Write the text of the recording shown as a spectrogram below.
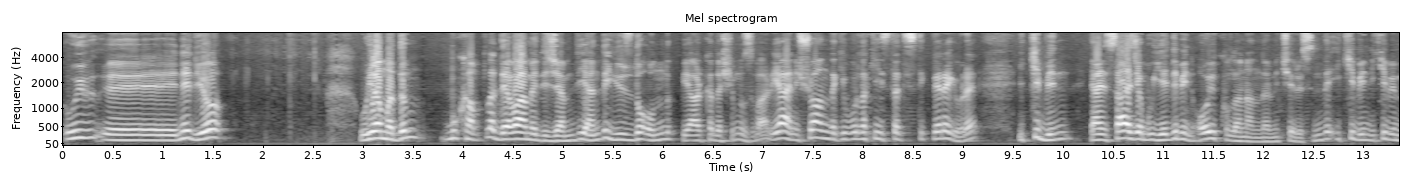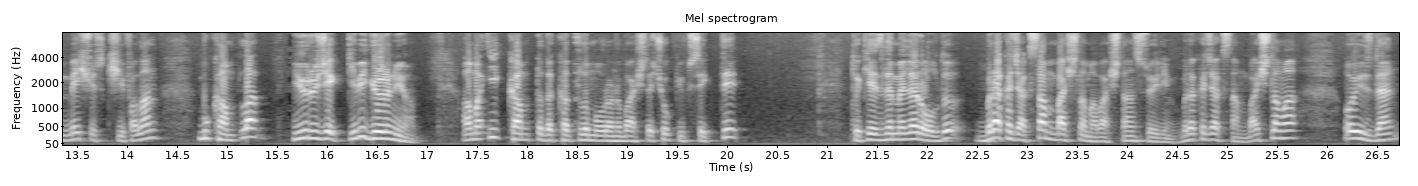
uy, e, ne diyor? Uyamadım bu kampla devam edeceğim diyen de %10'luk bir arkadaşımız var. Yani şu andaki buradaki istatistiklere göre 2000 yani sadece bu 7000 oy kullananların içerisinde 2000-2500 kişi falan bu kampla yürüyecek gibi görünüyor. Ama ilk kampta da katılım oranı başta çok yüksekti. Tökezlemeler oldu. Bırakacaksan başlama baştan söyleyeyim. Bırakacaksan başlama. O yüzden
